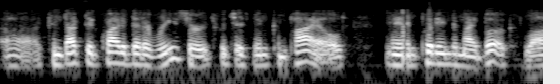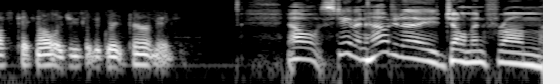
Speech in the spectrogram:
uh, conducted quite a bit of research, which has been compiled and put into my book, Lost Technologies of the Great Pyramid. Now, Steven, how did a gentleman from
